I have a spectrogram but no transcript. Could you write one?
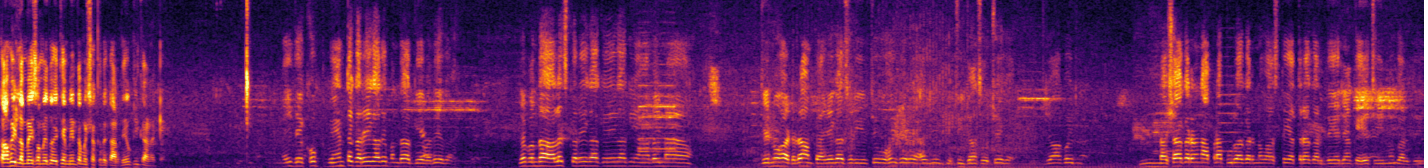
ਕਾਫੀ ਲੰਮੇ ਸਮੇਂ ਤੋਂ ਇੱਥੇ ਮਿਹਨਤ ਮਸ਼ੱਕਤ ਕਰਦੇ ਹੋ ਕੀ ਕਹਿਣਾ ਚਾਹੋ ਇਹ ਦੇਖੋ, ਮਿਹਨਤ ਕਰੇਗਾ ਤੇ ਬੰਦਾ ਅੱਗੇ ਵਧੇਗਾ। ਜੇ ਬੰਦਾ ਆਲਸ ਕਰੇਗਾ, ਕਹੇਗਾ ਕਿ ਹਾਂ ਬਈ ਮੈਂ ਜਿਹਨੂੰ ਹੱਡ ਰਾਮ ਪੈ ਜਾਏਗਾ ਸਰੀਰ 'ਚ, ਉਹੀ ਫਿਰ ਇਹੋ ਜਿਹੀ ਚੀਜ਼ਾਂ ਸੋਚੇਗਾ। ਜਾਂ ਕੋਈ ਨਸ਼ਾ ਕਰਨ, ਆਪਣਾ ਪੂਰਾ ਕਰਨ ਵਾਸਤੇ ਯਾਤਰਾ ਕਰਦੇ ਆ ਜਾਂ ਕਿਸੇ ਚੀਜ਼ ਨੂੰ ਕਰਦੇ।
